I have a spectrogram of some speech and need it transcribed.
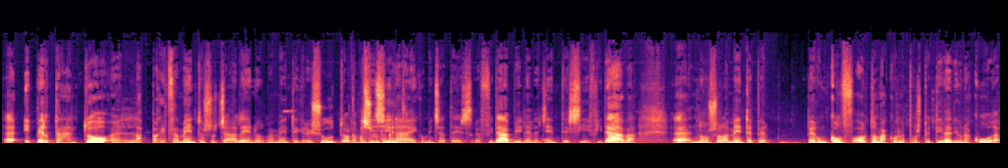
eh, e pertanto eh, l'apprezzamento sociale è enormemente cresciuto, la medicina è cominciata a essere affidabile, la gente si fidava eh, non solamente per, per, un conforto ma con la prospettiva di una cura.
